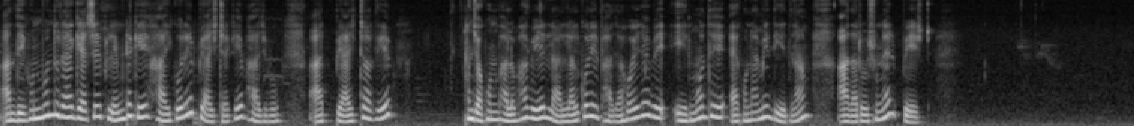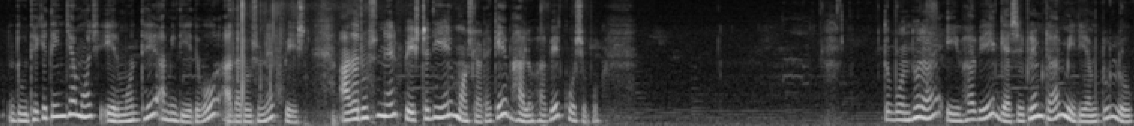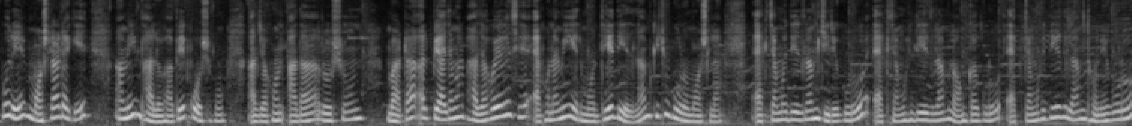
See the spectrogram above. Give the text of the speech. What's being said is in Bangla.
আর দেখুন বন্ধুরা, গ্যাসের ফ্লেমটাকে হাই করে পেঁয়াজটাকে ভাজবো। আর পেঁয়াজটাকে যখন ভালোভাবে লাল লাল করে ভাজা হয়ে যাবে, এর মধ্যে এখন আমি দিয়ে দিলাম আদা রসুনের পেস্ট। দু থেকে তিন চামচ এর মধ্যে আমি দিয়ে দেবো আদা রসুনের পেস্ট। আদা রসুনের পেস্টটা দিয়ে মশলাটাকে ভালোভাবে কষবো। তো বন্ধুরা, এইভাবে গ্যাসের ফ্লেমটা মিডিয়াম টু লো করে মশলাটাকে আমি ভালোভাবে কষবো। আর যখন আদা, রসুন বাটা আর পেঁয়াজ আমার ভাজা হয়ে গেছে, এখন আমি এর মধ্যে দিয়ে দিলাম কিছু গুঁড়ো মশলা। এক চামচ দিয়ে দিলাম জিরে গুঁড়ো, এক চামচ দিয়ে দিলাম লঙ্কা গুঁড়ো, এক চামচ দিয়ে দিলাম ধনে গুঁড়ো,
